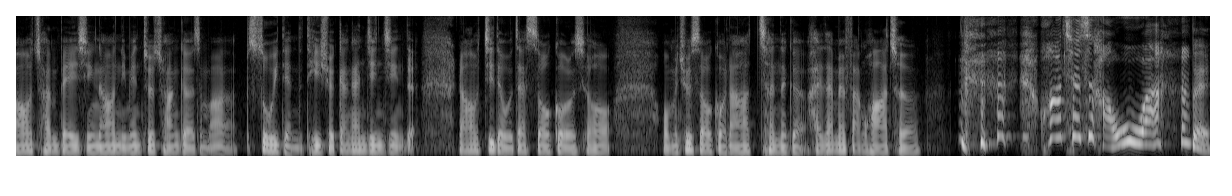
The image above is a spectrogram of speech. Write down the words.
然后穿背心，然后里面就穿个什么素一点的 T 恤，干干净净的。然后记得我在搜狗的时候，我们去搜狗，然后趁那个还在那边翻花车，花车是好物啊。对，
